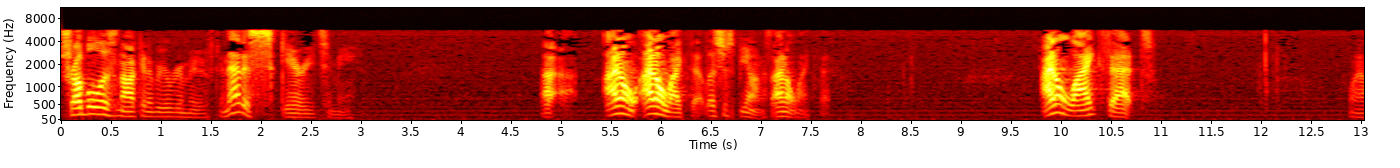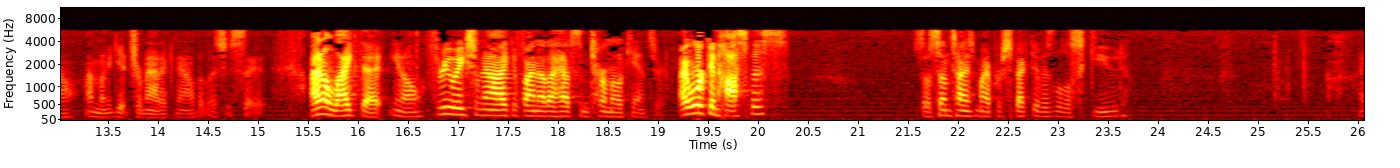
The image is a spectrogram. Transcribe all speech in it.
Trouble is not going to be removed, and that is scary to me. I, I don't I don't like that. Let's just be honest. I don't like that. I don't like that. Well, I'm going to get dramatic now, but let's just say it. I don't like that, you know, three weeks from now I could find out I have some terminal cancer. I work in hospice. So sometimes my perspective is a little skewed. I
